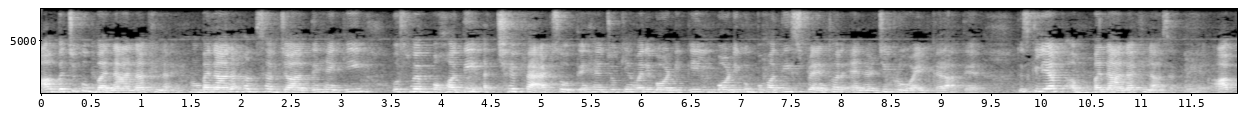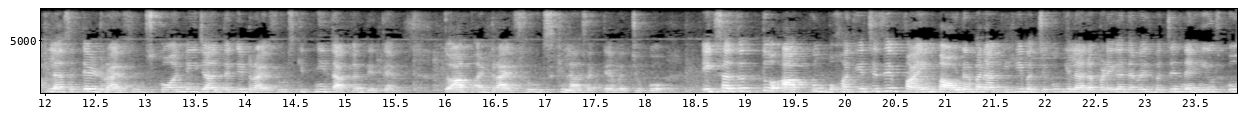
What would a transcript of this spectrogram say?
आप बच्चे को बनाना खिलाएँ। बनाना, हम सब जानते हैं कि उसमें बहुत ही अच्छे फैट्स होते हैं जो कि हमारी बॉडी की बॉडी को बहुत ही स्ट्रेंथ और एनर्जी प्रोवाइड कराते हैं। तो इसके लिए आप बनाना खिला सकते हैं। आप खिला सकते हैं ड्राई फ्रूट्स कौन नहीं जानता कि ड्राई फ्रूट्स कितनी ताकत देते हैं। तो आप ड्राई फ्रूट्स खिला सकते हैं बच्चों को। एक साल तक तो आपको बहुत ही अच्छे से फाइन पाउडर बना के ही बच्चे को खिलाना पड़ेगा अदरवाइज़ बच्चे नहीं उसको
